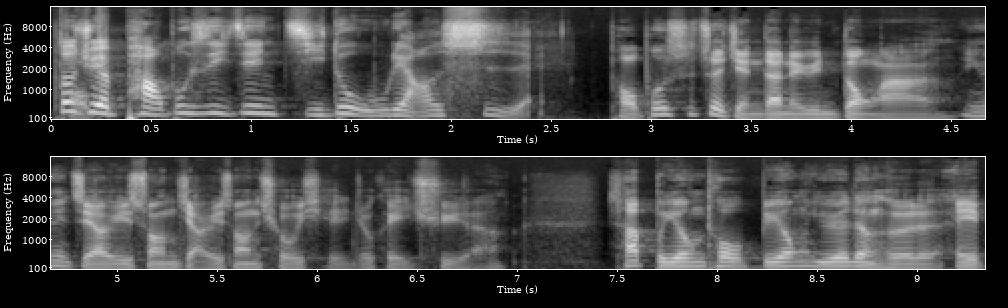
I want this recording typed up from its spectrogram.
都觉得跑步是一件极度无聊的事，哎。跑步是最简单的运动啊，因为只要一双脚、一双球鞋，你就可以去啊。他不用透，不用约任何人。哎，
